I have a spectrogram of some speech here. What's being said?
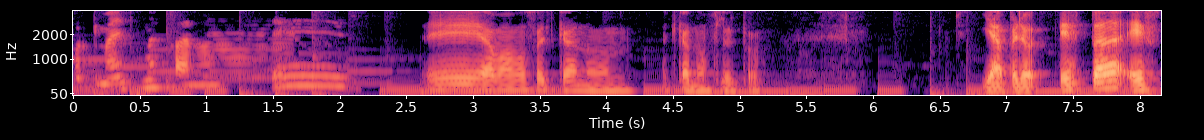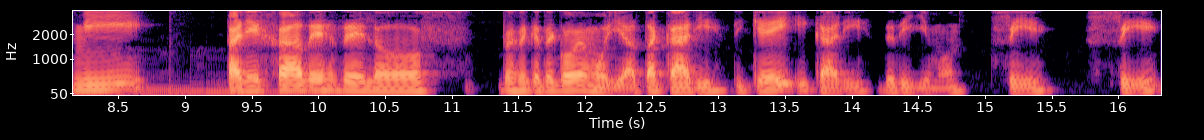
porque más encima es canon. Eh, Eh, amamos el canon, el canon fleto. Ya, pero esta es mi pareja desde los. desde que tengo memoria. Takari, DK y Kari de Digimon. Sí, sí.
